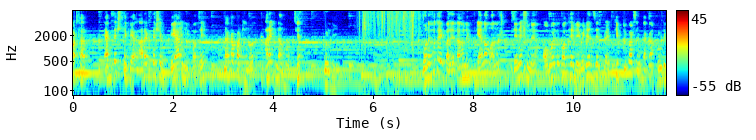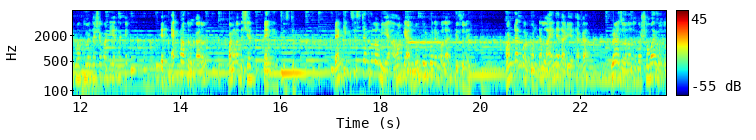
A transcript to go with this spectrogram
অর্থাৎ এক দেশ থেকে আরেক দেশে বেআইনি পথে টাকা পাঠানোর আরেক নাম হচ্ছে হুন্ডি। মনে হতেই পারে, তাহলে কেন মানুষ জেনে শুনে অবৈধ পথে রেমিটেন্সের প্রায় ফিফটি পার্সেন্ট টাকা হুন্ডির মাধ্যমে দেশে পাঠিয়ে থাকে? এর একমাত্র কারণ বাংলাদেশের ব্যাংকিং সিস্টেম ব্যাংকিং সিস্টেমগুলো নিয়ে আমাকে আর নতুন করে বলার কিছু নেই। ঘণ্টার পর ঘণ্টা লাইনে দাঁড়িয়ে থাকা, প্রয়োজন অথবা সময় মতো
